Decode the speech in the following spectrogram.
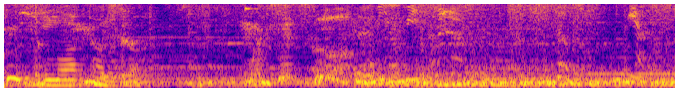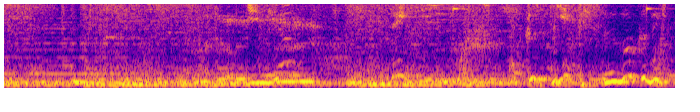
またか炭を見つめろとや動くべき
